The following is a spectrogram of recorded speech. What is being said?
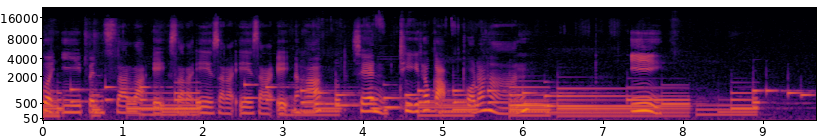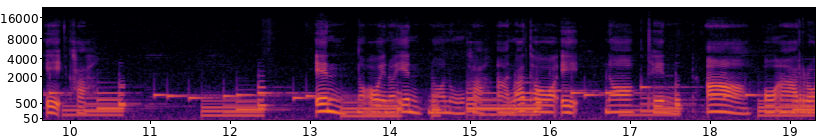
ตัว E เป็นสระ A สระ A สระ A สระ A นะคะ เช่น T เท่ากับททหาร E เอค่ะ N นออยนอเอ็นนอหนูค่ะ อ่านว่าทอเอนอเทน R O R รอ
